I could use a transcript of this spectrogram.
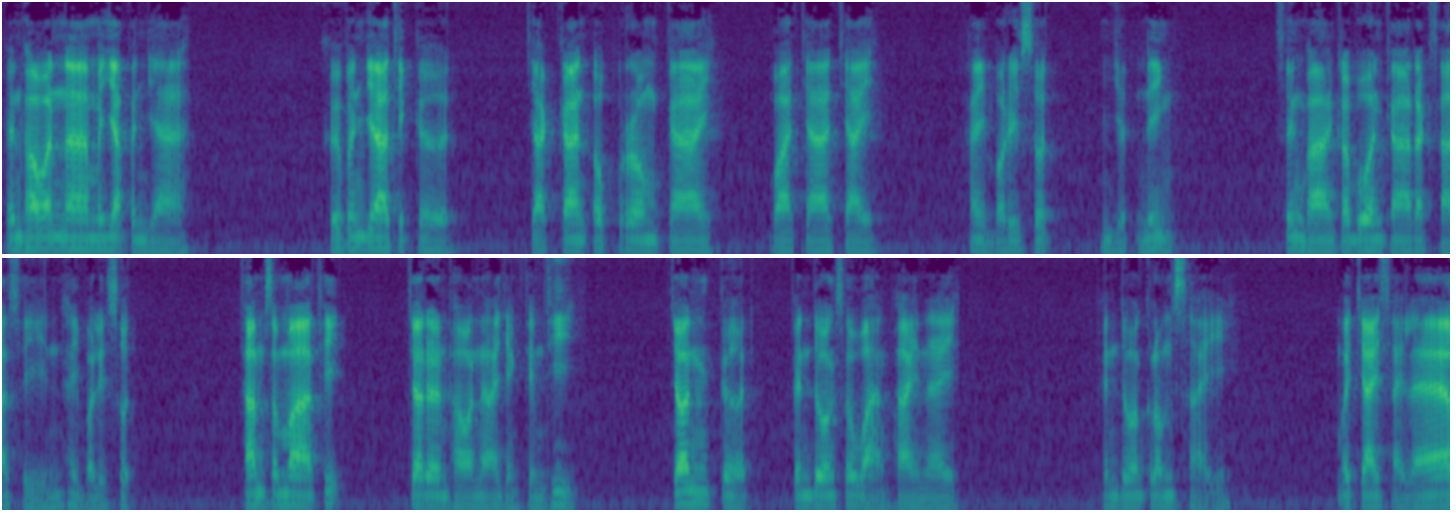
เป็นภาวนามยปัญญา คือปัญญาที่เกิด จากการอบรมกาย วาจาใจ ให้บริสุทธิ์หยุดนิ่ง ซึ่งผ่านกระบวนการรักษาศีลให้บริสุทธิ์ทำสมาธิเจริญภาวนาอย่างเต็มที่ จนเกิดเป็นดวงสว่างภายใน เป็นดวงกลมใส มื่อใจใสแล้ว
